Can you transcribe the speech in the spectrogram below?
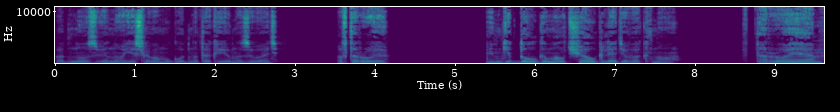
Одно звено, если вам угодно так ее называть. А второе... Винги долго молчал, глядя в окно. Второе...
